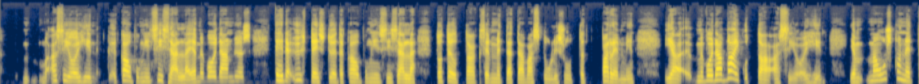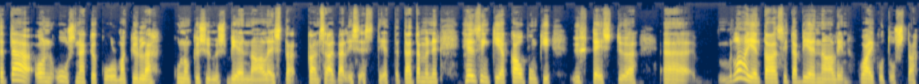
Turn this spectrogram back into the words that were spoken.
asioihin kaupungin sisällä ja me voidaan myös tehdä yhteistyötä kaupungin sisällä toteuttaaksemme tätä vastuullisuutta paremmin ja me voidaan vaikuttaa asioihin. Ja mä uskon, että tämä on uusi näkökulma kyllä kun on kysymys biennaaleista kansainvälisesti. Että tämä tämmöinen Helsinki- ja kaupunkiyhteistyö ää, laajentaa sitä biennaalin vaikutusta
